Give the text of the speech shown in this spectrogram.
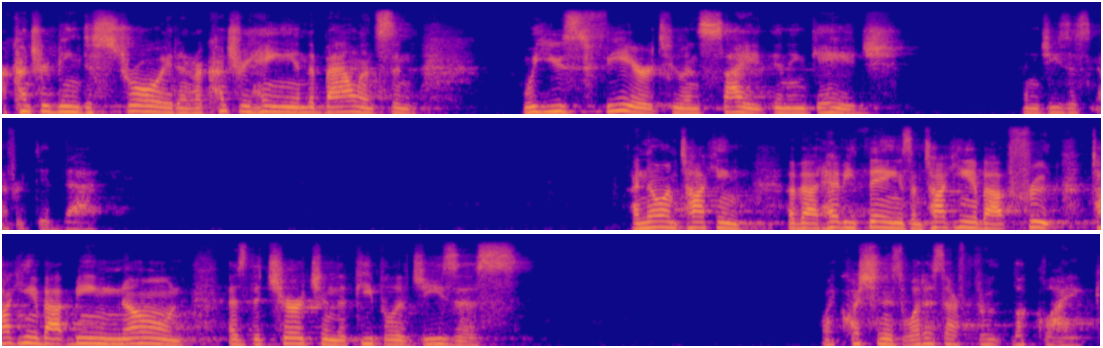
our country being destroyed and our country hanging in the balance. And we use fear to incite and engage. And Jesus never did that. I know I'm talking about heavy things. I'm talking about fruit, I'm talking about being known as the church and the people of Jesus. My question is what does our fruit look like?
